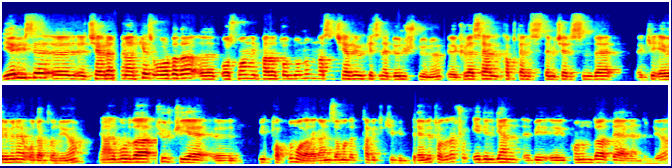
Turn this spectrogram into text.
Diğeri ise e, çevre merkez. Orada da e, Osmanlı İmparatorluğu'nun nasıl çevre ülkesine dönüştüğünü, e, küresel kapitalist sistem içerisindeki evrimine odaklanıyor. Yani burada Türkiye e, bir toplum olarak aynı zamanda tabii ki bir devlet olarak çok edilgen e, bir e, konumda değerlendiriliyor.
